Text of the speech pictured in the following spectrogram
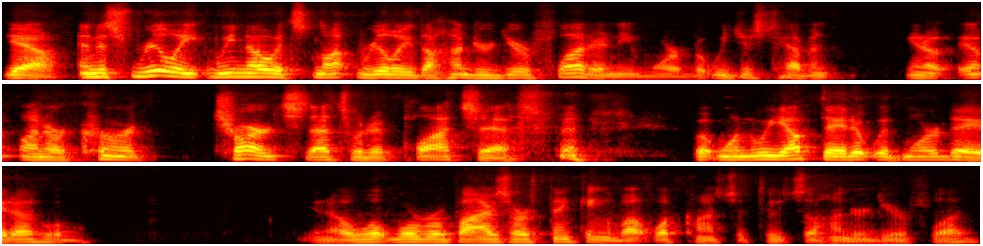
Yeah, and it's really, we know it's not really the hundred year flood anymore, but we just haven't, you know, on our current charts, that's what it plots as. But when we update it with more data, we'll, you know, we'll, we'll revise our thinking about what constitutes a hundred-year flood.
